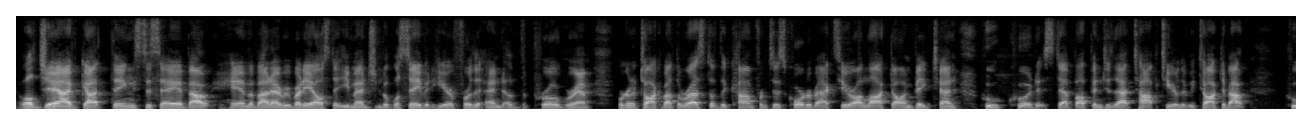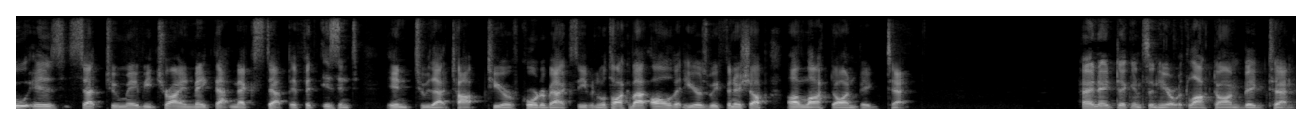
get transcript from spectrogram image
Well, Jay, I've got things to say about him, about everybody else that you mentioned, but we'll save it here for the end of the program. We're going to talk about the rest of the conference's quarterbacks here on Locked On Big Ten. Who could step up into that top tier that we talked about? Who is set to maybe try and make that next step if it isn't into that top tier of quarterbacks, even? We'll talk about all of it here as we finish up on Locked On Big Ten. Hey, Nate Dickinson here with Locked On Big Ten.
